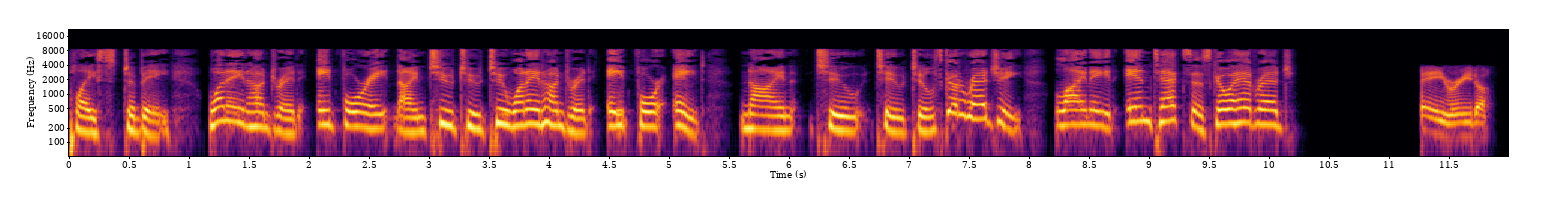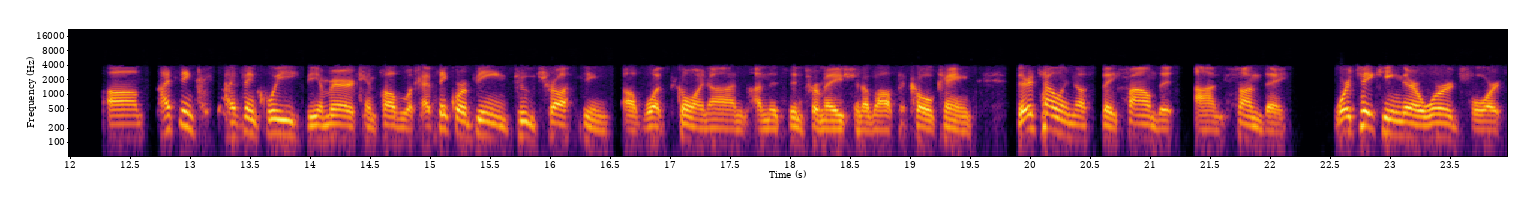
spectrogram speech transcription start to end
place to be. 1-800-848-9222. 1-800-848-9222. Let's go to Reggie, line eight in Texas. Go ahead, Reg. Hey, Rita. Um, I think I think we, the American public, I think we're being too trusting of what's going on on this information about the cocaine. They're telling us they found it on Sunday. We're taking their word for it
